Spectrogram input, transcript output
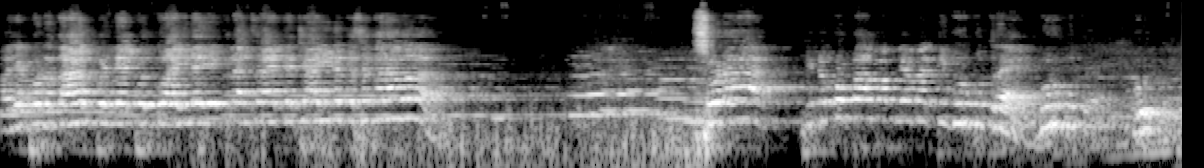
माझ्या पोटात आग पडले पण तो आईला एकलाच आहे त्याच्या आईनं कसं करावं? सोडा. हे नको बाप आपल्या माती गुरुपुत्र आहे. गुरुपुत्र गुरुपुत्र.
